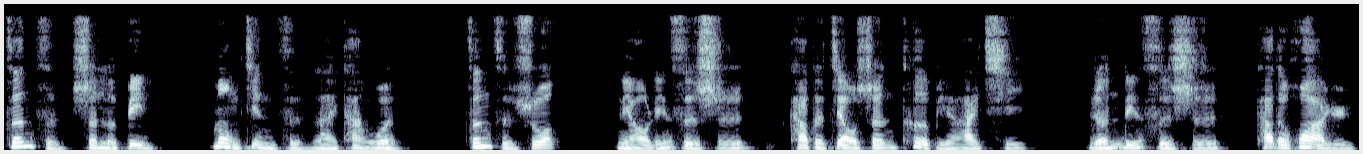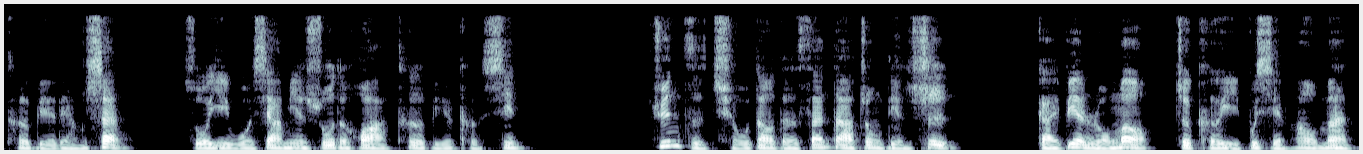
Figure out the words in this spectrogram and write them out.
曾子生了病，孟敬子来探问。曾子说：鸟临死时，它的叫声特别哀凄；人临死时，他的话语特别良善。所以我下面说的话特别可信。君子求道的三大重点是：改变容貌。这可以不显傲慢，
